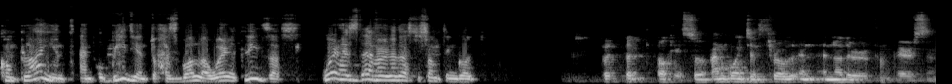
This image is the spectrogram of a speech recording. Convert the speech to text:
compliant and obedient to Hezbollah, where it leads us. Where has it ever led us to something good? But but okay, so I'm going to throw an, another comparison.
